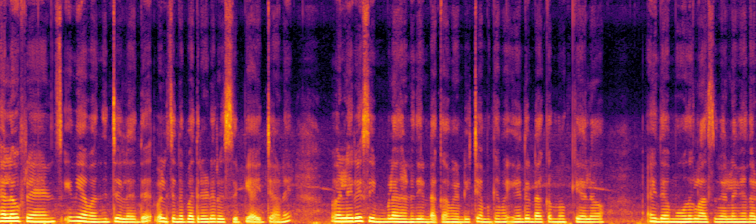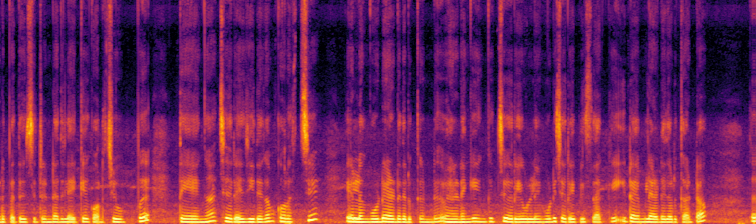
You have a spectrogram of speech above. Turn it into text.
ഹലോ ഫ്രണ്ട്സ് ഇന്ന് ഞാൻ വന്നിട്ടുള്ളത് വെളിച്ചെണ്ണ പത്രയുടെ റെസിപ്പി ആയിട്ടാണ്. വളരെ സിമ്പിളാണ് ഇത് ഉണ്ടാക്കാൻ വേണ്ടിയിട്ട്. നമുക്ക് ഇത് ഉണ്ടാക്കാൻ നോക്കിയാലോ? ഇത് മൂന്ന് ഗ്ലാസ് വെള്ളം ഞാൻ അടുപ്പത്ത് വെച്ചിട്ടുണ്ട്. അതിലേക്ക് കുറച്ച് ഉപ്പ് തേങ്ങ ചെറിയ ജീരകം കുറച്ച് എള്ളും കൂടി ആഡ് ചെയ്തെടുക്കുന്നുണ്ട്. വേണമെങ്കിൽ എനിക്ക് ചെറിയ ഉള്ളിയും കൂടി ചെറിയ പീസാക്കി ഈ ടൈമിൽ ആഡ് ചെയ്ത് കൊടുക്കാം കേട്ടോ. ഇത്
